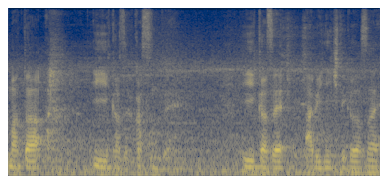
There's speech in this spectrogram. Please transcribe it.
またいい風吹かすんでいい風浴びに来てください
